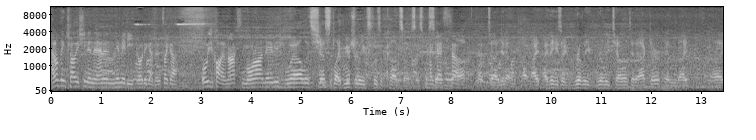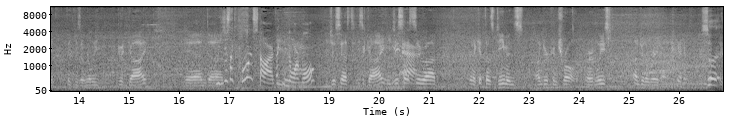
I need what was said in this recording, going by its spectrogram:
I don't think Charlie Sheen and anonymity go together. It's like a, what would you call it, an oxymoron maybe? Well, it's just like mutually exclusive concepts, as we I say guess in the so. law. But uh, you know, I, I- think he's a really, really talented actor, and I, I think he's a really good guy. And uh, He's just like porn stars, like normal. he just has to, he's a guy. He just Yeah. has to uh, you know, get those demons under control, or at least under the radar. So if,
